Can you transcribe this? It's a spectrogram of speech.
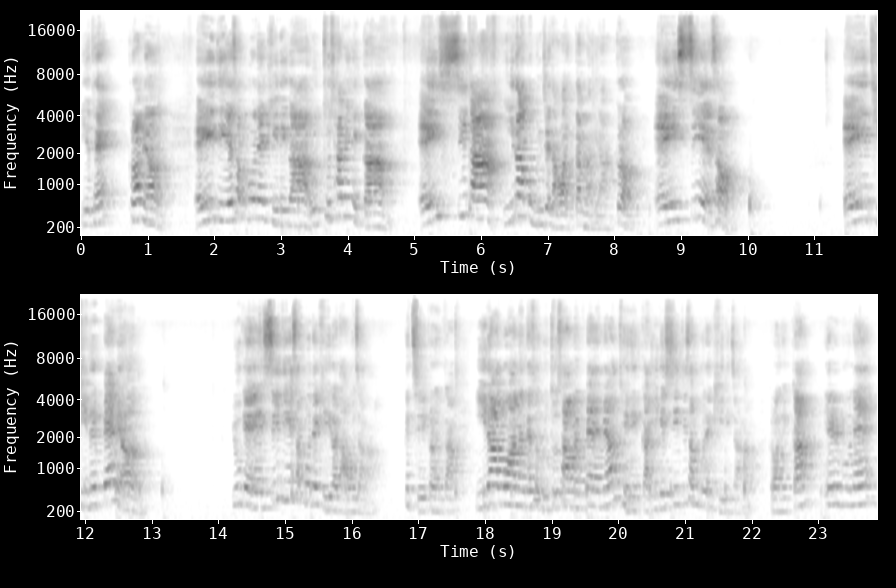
이해돼? 그러면 AD의 선분의 길이가 루트 3이니까 AC가 2라고 문제 나와 있단 말이야. 그럼 AC에서 AD를 빼면 요게 CD의 선분의 길이가 나오잖아. 그치? 그러니까 2라고 하는 데서 루트 3을 빼면 되니까 이게 CD 선분의 길이잖아. 그러니까 1분의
